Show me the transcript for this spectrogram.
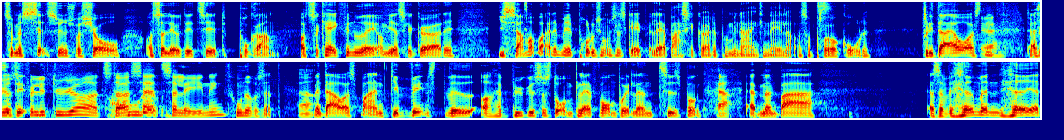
Som jeg selv synes var sjove Og så lave det til et program. Og så kan jeg ikke finde ud af Om jeg skal gøre det I samarbejde med et produktionsselskab Eller jeg bare skal gøre det på mine egne kanaler Og så prøve at gro det fordi der er jo også Ja, en, det bliver altså, selvfølgelig dyrere og et større 100 sats alene, ikke? 100%. Ja. Men der er også bare en gevinst ved at have bygget så stor en platform på et eller andet tidspunkt, Ja. at man bare... Altså havde, man, havde jeg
